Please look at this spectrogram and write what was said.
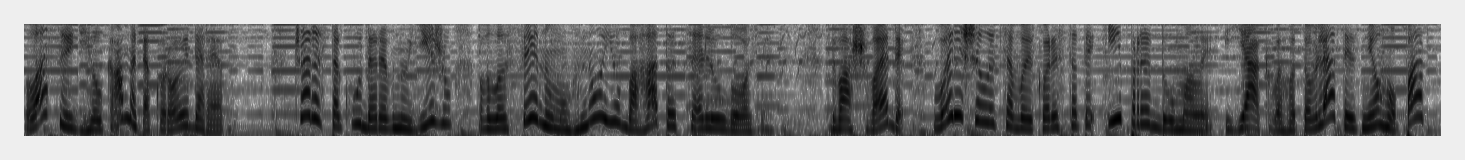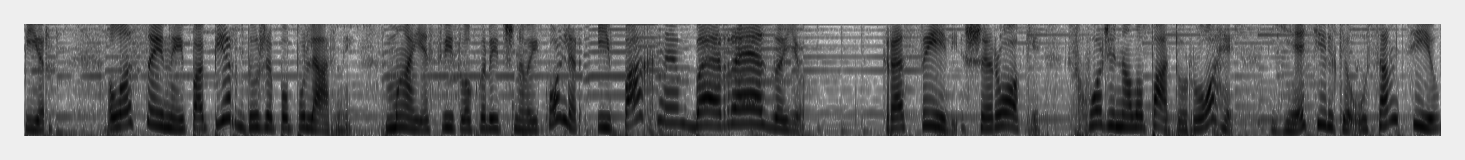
ласують гілками та корою дерев. Через таку деревну їжу в лосиному гною багато целюлози. Два шведи вирішили це використати і придумали, як виготовляти з нього папір. Лосиний папір дуже популярний, має світло-коричневий колір і пахне березою. Красиві, широкі, схожі на лопату роги є тільки у самців,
